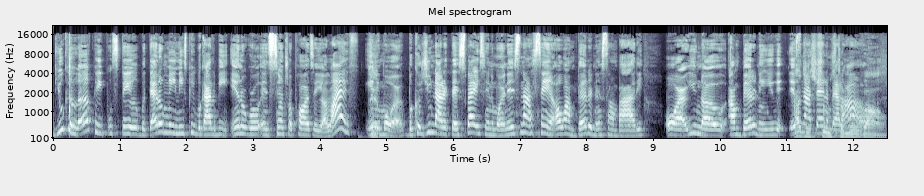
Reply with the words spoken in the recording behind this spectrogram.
you can love people still, but that don't mean these people got to be integral and central parts of your life anymore because you're not at that space anymore. And it's not saying, oh, I'm better than somebody or, you know, I'm better than you. It's I not just that about to move all. on.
